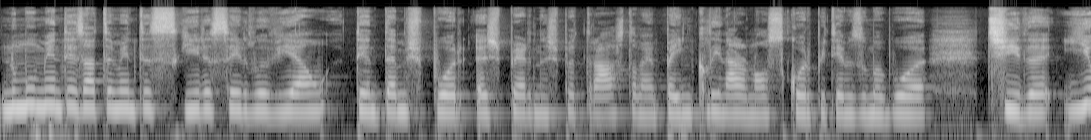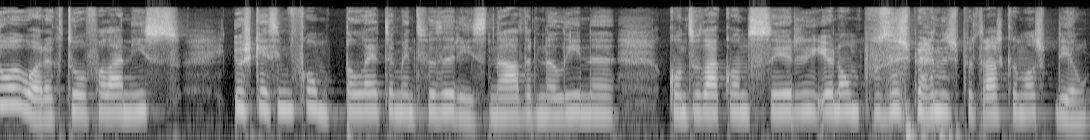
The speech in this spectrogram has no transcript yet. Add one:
No momento exatamente a seguir a sair do avião, tentamos pôr as pernas para trás também para inclinar o nosso corpo e termos uma boa descida. E eu agora que estou a falar nisso, eu esqueci-me completamente de fazer isso. Na adrenalina, com tudo a acontecer, eu não pus as pernas para trás como eles pediam.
